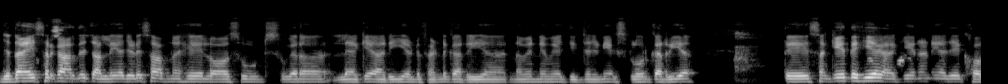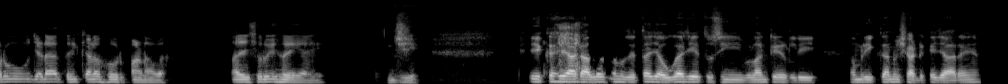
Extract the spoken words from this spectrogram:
ਜਿੱਦਾਂ ਇਹ ਸਰਕਾਰ ਦੇ ਚੱਲੇ ਆ ਜਿਹੜੇ ਹਿਸਾਬ ਨਾਲ ਇਹ ਲਾਅ ਸੂਟਸ ਵਗੈਰਾ ਲੈ ਕੇ ਆ ਰਹੀ ਆ, ਡਿਫੈਂਡ ਕਰ ਰਹੀ ਆ, ਨਵੇਂ-ਨਵੀਆਂ ਚੀਜ਼ਾਂ ਜਿਹੜੀਆਂ ਐਕਸਪਲੋਰ ਕਰ ਰਹੀ ਆ। ਤੇ ਸੰਕੇਤ ਇਹੀ ਹੈਗਾ ਕਿ ਇਹਨਾਂ ਨੇ ਅਜੇ ਖੌਰੂ ਜਿਹੜਾ ਤੁਸੀਂ ਕਹਿ ਲਓ ਹੋਰ ਪਾਣਾ ਵਾ। ਅਜੇ ਸ਼ੁਰੂ ਹੀ ਹੋਏ ਆ ਇਹ। ਜੀ। 1000 ਡਾਲਰ ਤੁਹਾਨੂੰ ਦਿੱਤਾ ਜਾਊਗਾ ਜੇ ਤੁਸੀਂ ਵਲੰਟੀਅਰਲੀ ਅਮਰੀਕਾ ਨੂੰ ਛੱਡ ਕੇ ਜਾ ਰਹੇ ਆ।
